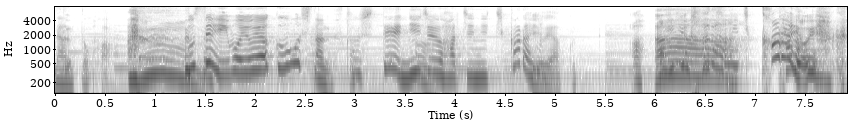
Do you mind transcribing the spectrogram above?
た。なんとか。うん。そしてもう予約をしたんですか？そして28日から予約。ああー。28日から予約。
